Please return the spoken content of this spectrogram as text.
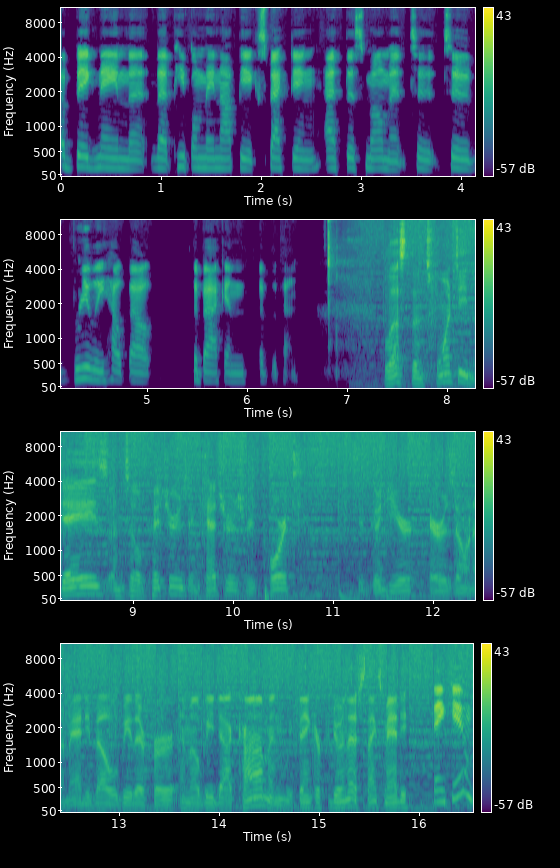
a big name that that people may not be expecting at this moment to to really help out the back end of the pen. Less than 20 days until pitchers and catchers report to Goodyear, Arizona. Mandy Bell will be there for MLB.com, and we thank her for doing this. Thanks, Mandy. Thank you.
